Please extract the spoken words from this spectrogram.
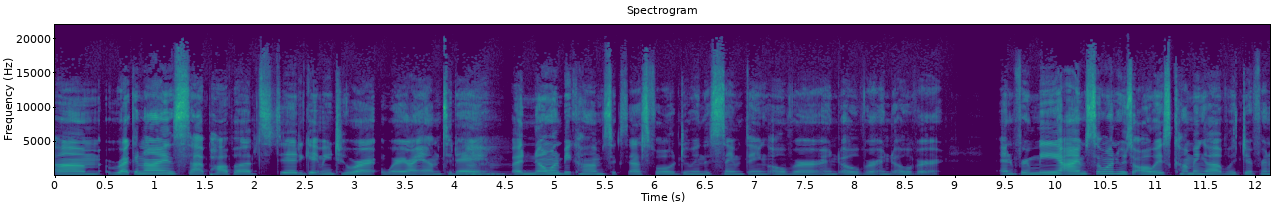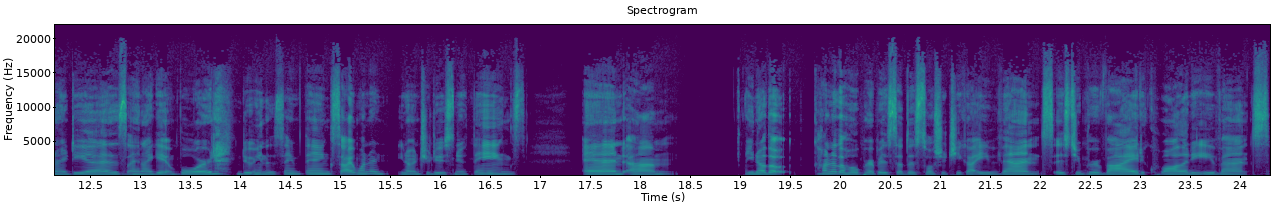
um, recognize that pop-ups did get me to where, where i am today Mhm. but no one becomes successful doing the same thing over and over and over and for me i'm someone who's always coming up with different ideas and i get bored doing the same thing so i want to you know introduce new things and um, you know the kind of the whole purpose of the social chica events is to provide quality events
